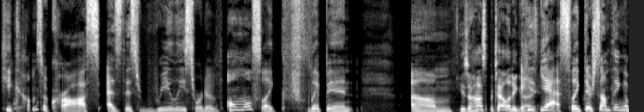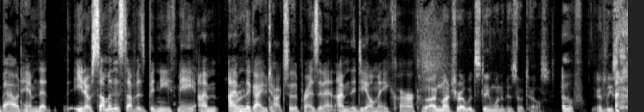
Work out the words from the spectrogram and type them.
he comes across as this really sort of almost like flippant. Um, he's a hospitality guy. Yes, like there's something about him that you know some of this stuff is beneath me. I'm I'm Right. the guy who talks to the president. I'm the deal maker. I'm not sure I would stay in one of his hotels. Oh, At least, at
